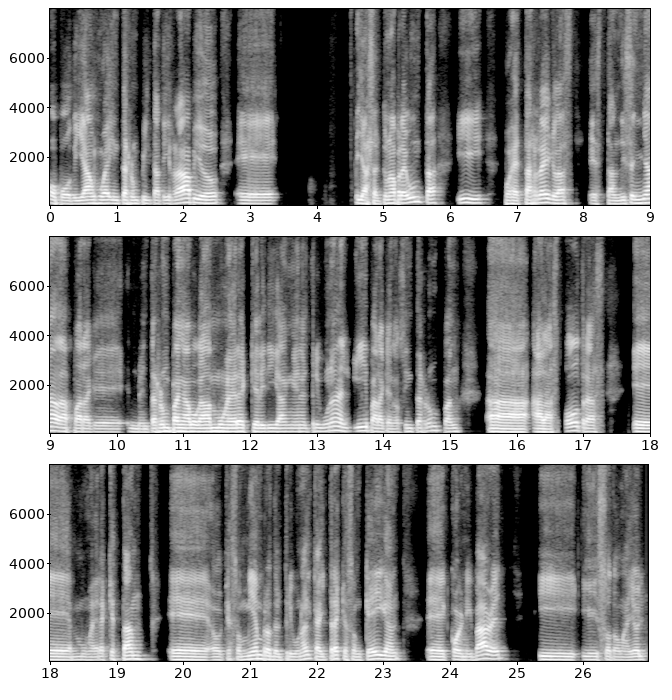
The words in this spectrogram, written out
o podía un juez interrumpirte a ti rápido eh, y hacerte una pregunta. Y pues estas reglas están diseñadas para que no interrumpan abogadas mujeres que litigan en el tribunal y para que no se interrumpan a, a las otras eh, mujeres que están eh, o que son miembros del tribunal, que hay tres, que son Kagan, eh, Barrett y, y Sotomayor.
